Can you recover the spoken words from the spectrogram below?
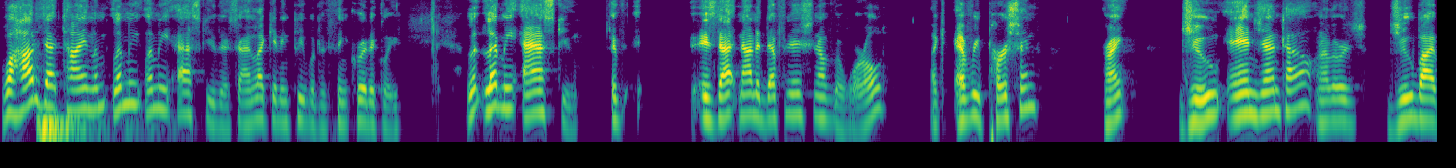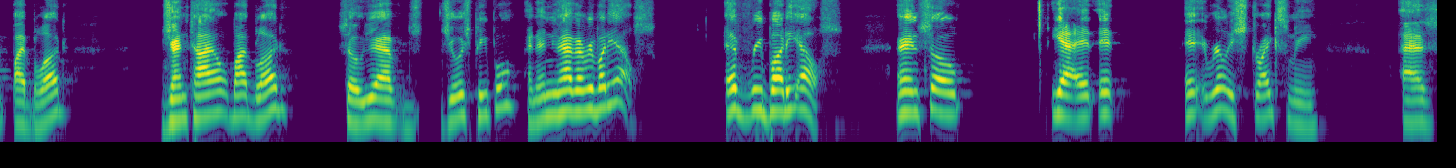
Well, how does that tie in? Let, let me let me ask you this. I like getting people to think critically. Let, let me ask you: if is that not a definition of the world? Like every person, right? Jew and Gentile. In other words, Jew by by blood, Gentile by blood. So you have Jewish people, and then you have everybody else. Everybody else. And so, yeah, it it it really strikes me as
